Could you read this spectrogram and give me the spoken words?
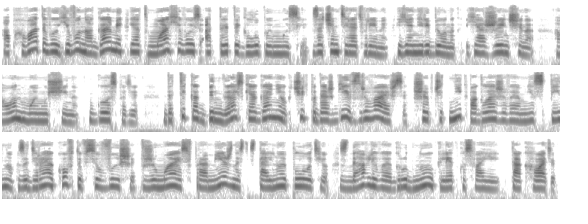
обхватываю его ногами и отмахиваюсь от этой глупой мысли. Зачем терять время? Я не ребенок, я женщина, а он мой мужчина. Господи, «Да ты как бенгальский огонек, чуть подожги и взрываешься», — шепчет Ник, поглаживая мне спину, задирая кофту все выше, вжимаясь в промежность стальной плотью, сдавливая грудную клетку своей. «Так, хватит,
